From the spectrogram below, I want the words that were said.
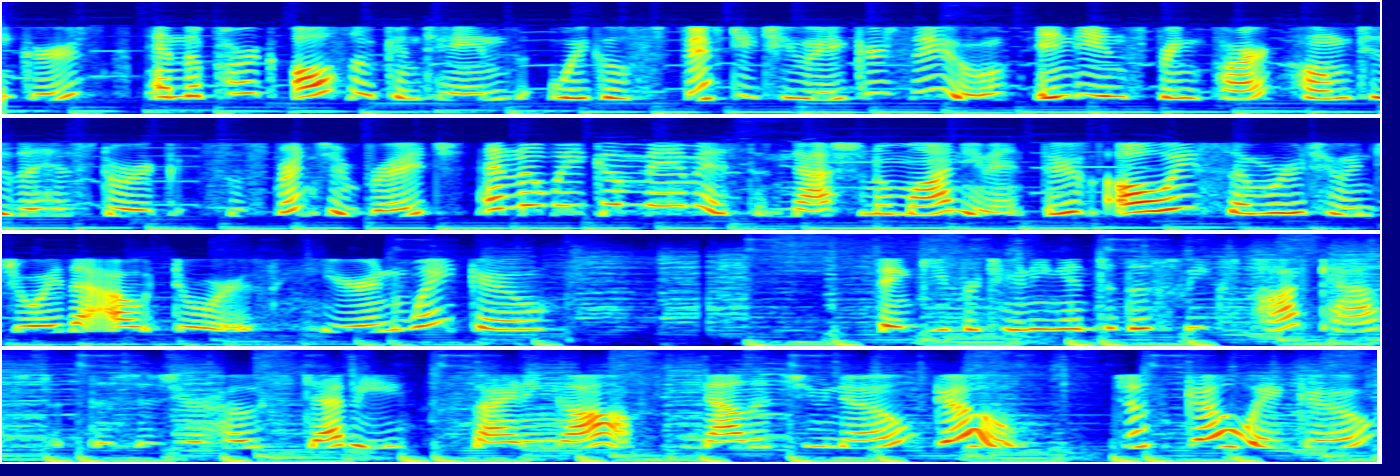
acres, and the park also contains Waco's 52 acre zoo, Indian Spring Park, home to the historic Suspension Bridge, and the Waco Mammoth National Monument. There's always somewhere to enjoy the outdoors here in Waco. Thank you for tuning into this week's podcast. This is your host, Debbie, signing off. Now that you know, go! Just go, Waco!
